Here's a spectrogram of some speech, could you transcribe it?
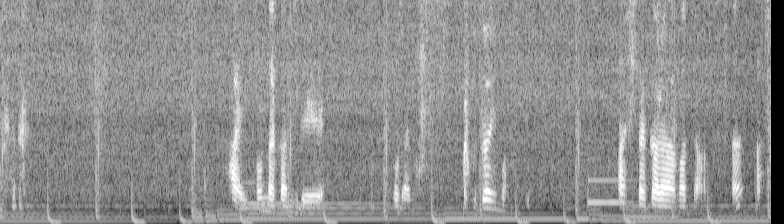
はい、そんな感じでございます。ございますって。明日からまた、ん明日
